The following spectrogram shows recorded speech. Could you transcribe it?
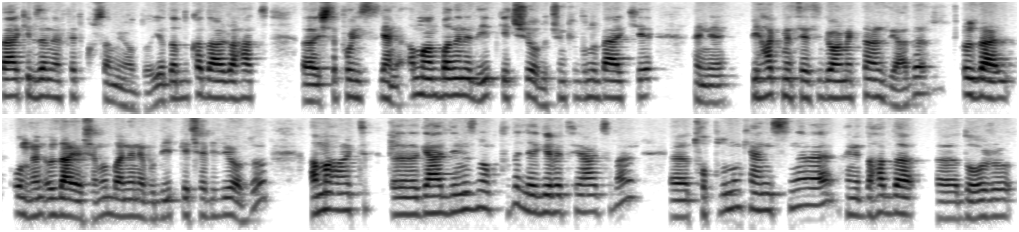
belki bize nefret kusamıyordu. Ya da bu kadar rahat işte polis yani aman bana ne deyip geçiyordu. Çünkü bunu belki hani bir hak meselesi görmekten ziyade özel onların özel yaşamı bana ne bu deyip geçebiliyordu. Ama artık e, geldiğimiz noktada LGBT artılar e, toplumun kendisine ve hani daha da e, doğru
